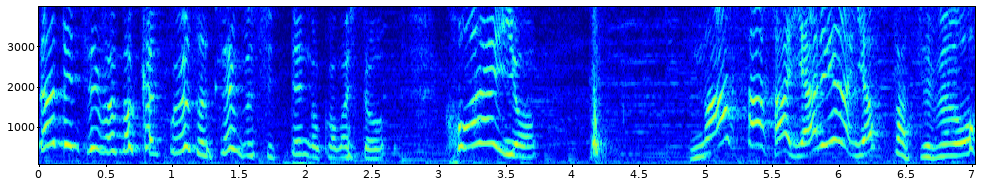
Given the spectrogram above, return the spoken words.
なんで自分のかっこよさ全部知ってんのこの人。怖いよ。なあやるやん。やっぱ自分おも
